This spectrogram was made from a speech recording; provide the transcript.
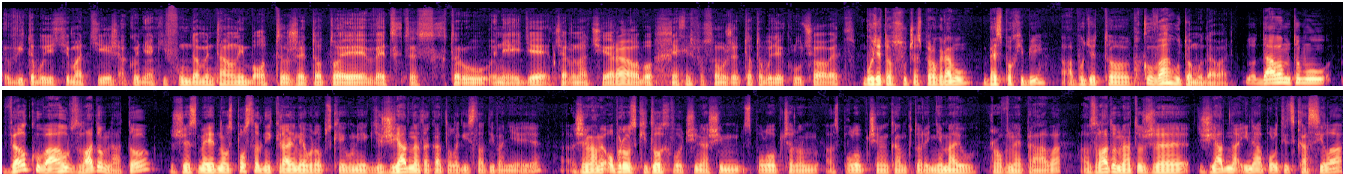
Vy to budete mať tiež ako nejaký fundamentálny bod, že toto je vec, cez ktorú nejde červená čiara, alebo nejakým spôsobom, že toto bude kľúčová vec? Bude to súčasť programu, bez pochyby. A bude to... Akú váhu tomu dávať? No, dávam tomu veľkú váhu vzhľadom na to, že sme jednou z posledných krajín Európskej únie, kde žiadna takáto legislatíva nie je. Že máme obrovský dlh voči našim spoluobčanom a spoluobčiankám, ktorí nemajú rovné práva. A vzhľadom na to, že žiadna iná politická sila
